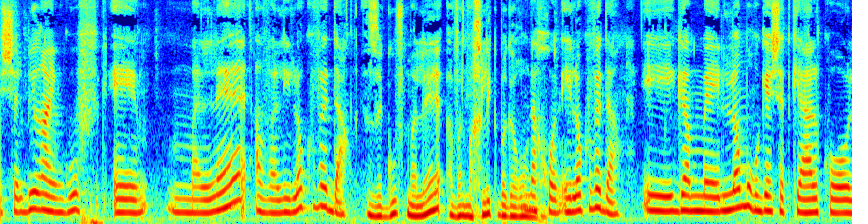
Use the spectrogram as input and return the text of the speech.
של בירה עם גוף אה, מלא, אבל היא לא כבדה. זה גוף מלא, אבל מחליק בגרון. נכון, היא לא כבדה. היא גם אה, לא מורגשת כאלכוהול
